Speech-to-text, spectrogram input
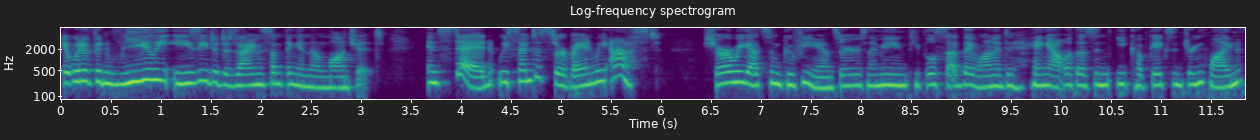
It would have been really easy to design something and then launch it. Instead, we sent a survey and we asked. Sure, we got some goofy answers. I mean, people said they wanted to hang out with us and eat cupcakes and drink wine.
